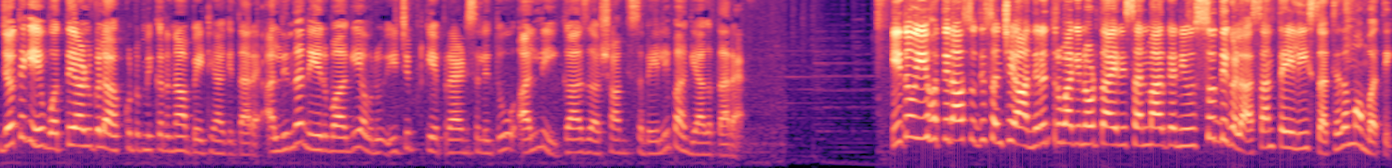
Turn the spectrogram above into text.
ಜೊತೆಗೆ ಒತ್ತೆಯಾಳುಗಳ ಕುಟುಂಬಿಕರನ್ನ ಭೇಟಿಯಾಗಿದ್ದಾರೆ. ಅಲ್ಲಿಂದ ನೇರವಾಗಿ ಅವರು ಈಜಿಪ್ಟ್ಗೆ ಪ್ರಯಾಣಿಸಲಿದ್ದು ಅಲ್ಲಿ ಗಾಜಾ ಶಾಂತಿ ಸಭೆಯಲ್ಲಿ ಭಾಗಿಯಾಗುತ್ತಾರೆ. ಇದು ಈ ಹೊತ್ತಿನ ಸುದ್ದಿ ಸಂಚಯ. ನಿರಂತರವಾಗಿ ನೋಡ್ತಾ ಇರಿ ಸನ್ಮಾರ್ಗ ನ್ಯೂಸ್ ಸುದ್ದಿಗಳ ಸಂತೆಯಲ್ಲಿ ಸತ್ಯದ ಮೊಂಬತ್ತಿ.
